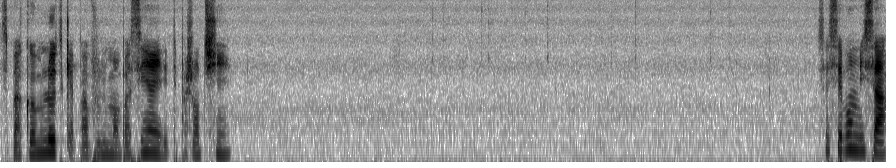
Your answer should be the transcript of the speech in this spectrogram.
C'est pas comme l'autre qui a pas voulu m'en passer un, il était pas gentil. Ça c'est bon, Missa.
